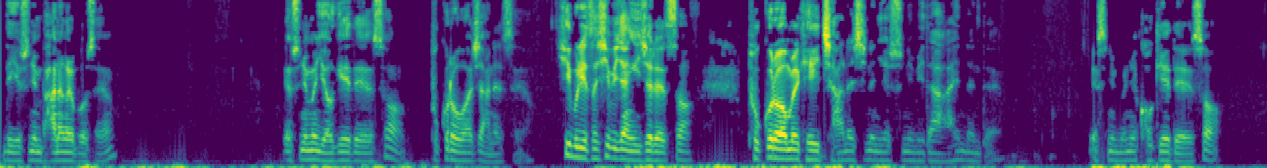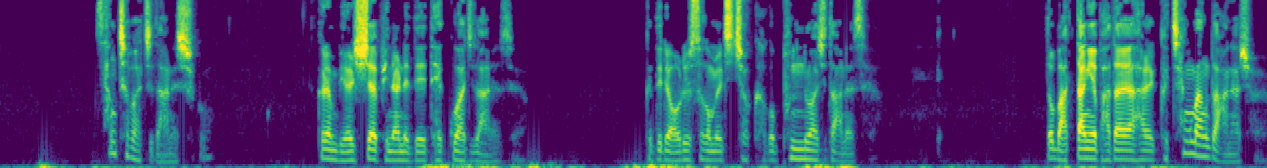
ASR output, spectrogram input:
근데 예수님 반응을 보세요. 예수님은 여기에 대해서 부끄러워하지 않으세요. 히브리서 12장 2절에서 부끄러움을 개의치 않으시는 예수님이다 했는데 예수님은 거기에 대해서 상처받지도 않으시고 그런 멸시와 비난에 대해 대꾸하지도 않으세요. 그들의 어리석음을 지적하고 분노하지도 않으세요. 또 마땅히 받아야 할 그 책망도 안 하셔요.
